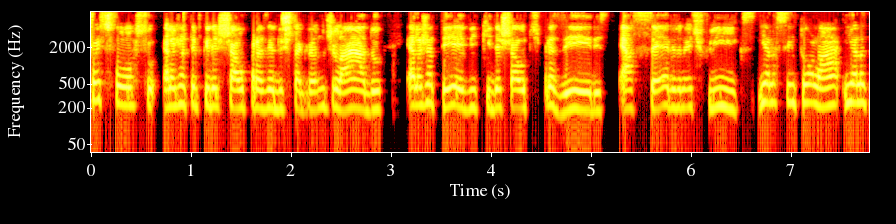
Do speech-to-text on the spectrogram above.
foi esforço, ela já teve que deixar o prazer do Instagram de lado, ela já teve que deixar outros prazeres, é a série do Netflix, e ela sentou lá e ela,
